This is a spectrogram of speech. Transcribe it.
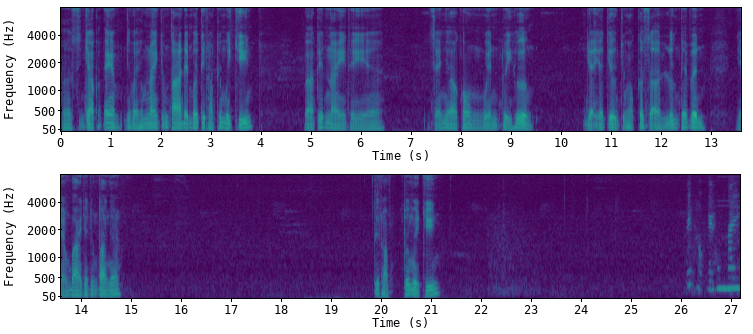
Ờ, xin chào các em. Như vậy hôm nay chúng ta đến với tiết học thứ 19. Và tiết này thì ờ, sẽ nhờ con Nguyễn Thụy Hương dạy ở trường Trung học cơ sở Lương Thế Vinh giảng bài cho chúng ta nhé. Tiết học thứ 19. Tiết học ngày hôm nay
